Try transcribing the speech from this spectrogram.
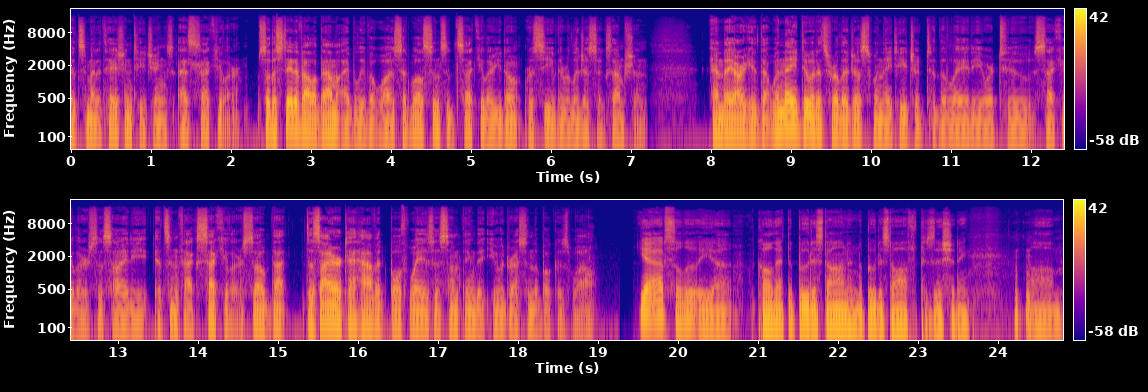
its meditation teachings as secular. So the state of Alabama, I believe it was, said, well, since it's secular, you don't receive the religious exemption. And they argued that when they do it, it's religious. When they teach it to the laity or to secular society, it's in fact secular. So that desire to have it both ways is something that you address in the book as well. Yeah, absolutely. Uh, call that the Buddhist on and the Buddhist off positioning. um,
